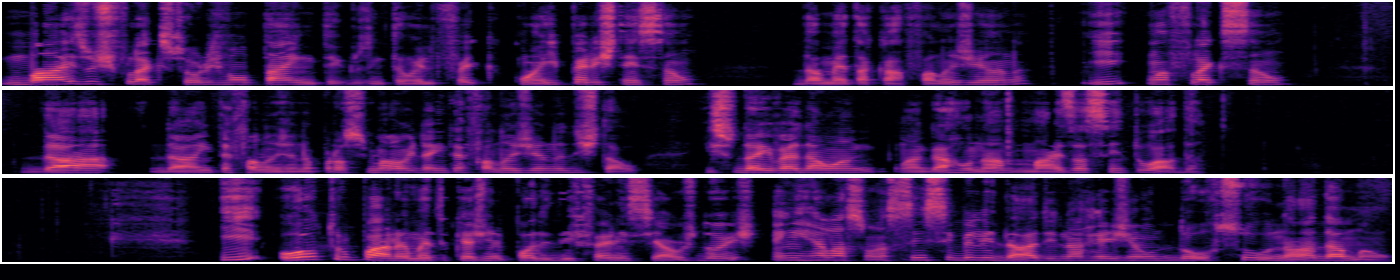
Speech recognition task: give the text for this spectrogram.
mas os flexores vão estar íntegros. Então, ele fica com a hiperextensão da metacarfalangiana e uma flexão da, da interfalangiana proximal e da interfalangiana distal. Isso daí vai dar uma, uma garruná mais acentuada. E outro parâmetro que a gente pode diferenciar os dois é em relação à sensibilidade na região dorso-ulnar da mão.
